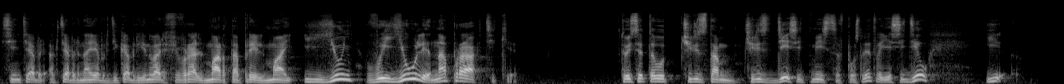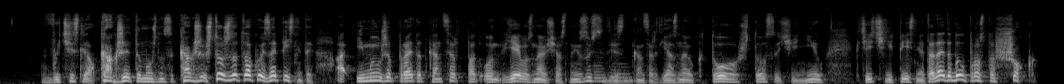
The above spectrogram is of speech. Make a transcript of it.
сентябрь, октябрь, ноябрь, декабрь, январь, февраль, март, апрель, май, июнь. В июле на практике. То есть это вот через, там, через 10 месяцев после этого я сидел и вычислял, как же это можно, как же, что же это такое за песня-то? А, и мы уже про этот концерт, он, я его знаю сейчас наизусть, mm-hmm. этот концерт, я знаю, кто, что сочинил, где чьи песни. А тогда это был просто шок.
